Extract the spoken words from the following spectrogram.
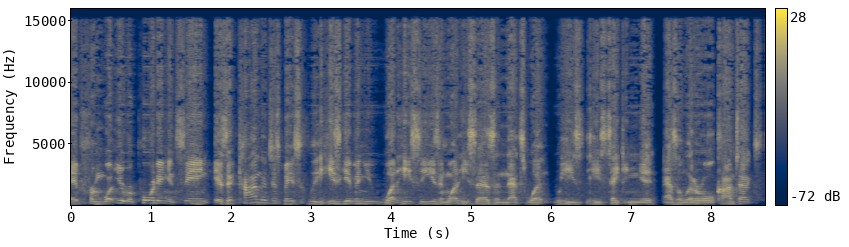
and from what you're reporting and seeing, is it kind of just basically he's giving you what he sees and what he says, and that's what he's he's taking it as a literal context?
